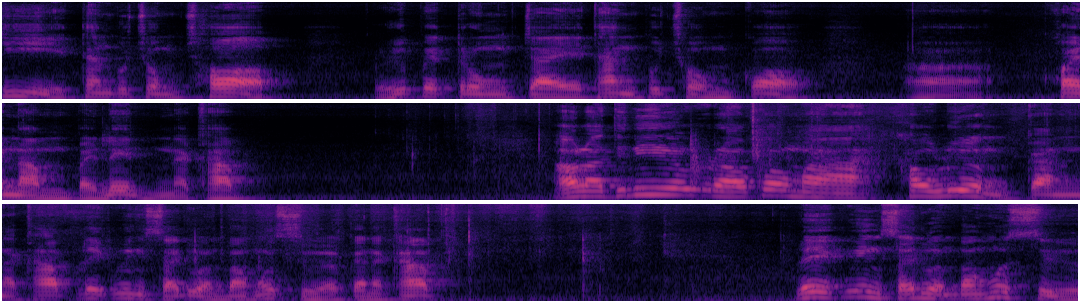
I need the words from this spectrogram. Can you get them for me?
ที่ท่านผู้ชมชอบ หรือไปตรงใจท่านผู้ชมก็ค่อยนำไปเล่นนะครับเอาล่ะทีนี้เราก็มาเข้าเรื่องกันนะครับ เลขวิ่งสายด่วนบางหัวเสือกันนะครับ เลขวิ่งสายด่วนบางหัวเสือ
